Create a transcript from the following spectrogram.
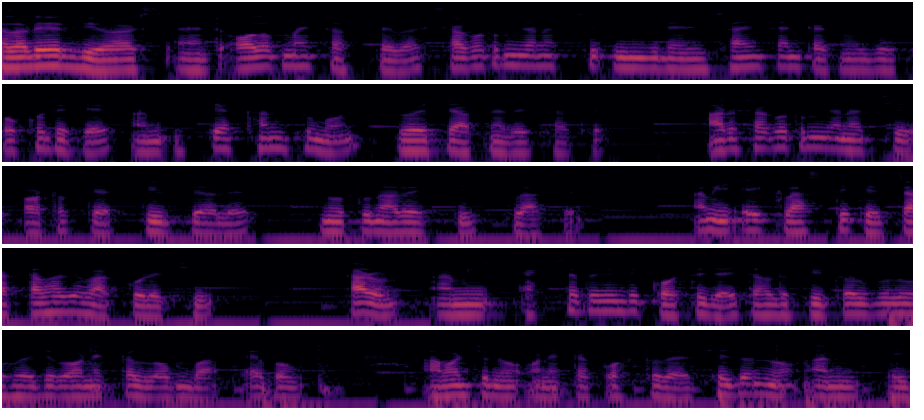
Hello dear viewers and all of my subscriber স্বাগতম জানাচ্ছি ইঞ্জিনিয়ারিং সায়েন্স অ্যান্ড টেকনোলজির পক্ষ থেকে। আমি ইস্তিয়াক খান সুমন, রয়েছে আপনাদের সাথে। আরও স্বাগতম জানাচ্ছি অটোক্যাট টিউটোরিয়ালের নতুন আরও একটি ক্লাসে আমি এই ক্লাসটিকে চারটা ভাগে ভাগ করেছি। কারণ আমি একসাথে যদি করতে যাই, তাহলে টিউটোরিয়ালগুলো হয়ে যাবে অনেকটা লম্বা এবং আমার জন্য অনেকটা কষ্টদায়ক। সেজন্য আমি এই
